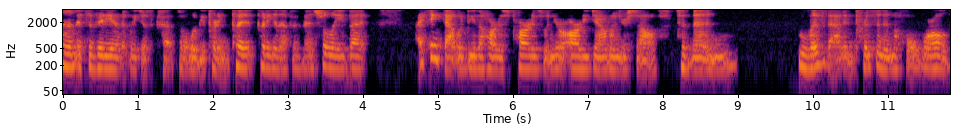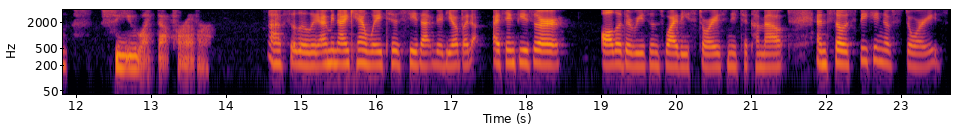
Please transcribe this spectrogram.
um, it's a video that we just cut, so we'll be putting put, putting it up eventually. But I think that would be the hardest part is when you're already down on yourself to then live that in prison and the whole world see you like that forever. Absolutely. I mean, I can't wait to see that video, but I think these are all of the reasons why these stories need to come out. And so, speaking of stories,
